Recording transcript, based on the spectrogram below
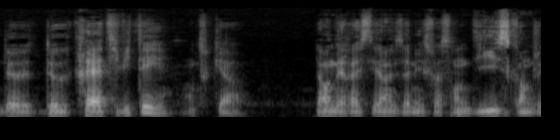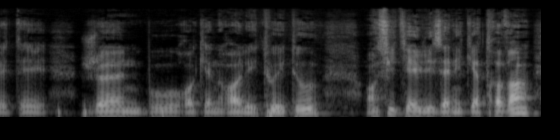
de, de créativité, en tout cas. Là, on est resté dans les années 70, quand j'étais jeune, beau, rock'n'roll et tout et tout. Ensuite, il y a eu les années 80. Il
